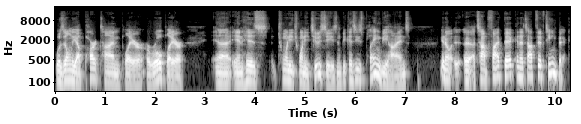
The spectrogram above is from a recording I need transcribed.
was only a part-time player, a role player uh, in his 2022 season because he's playing behind, you know, a, a top five pick and a top 15 pick.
